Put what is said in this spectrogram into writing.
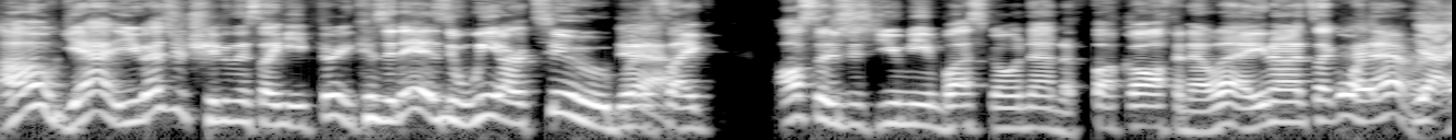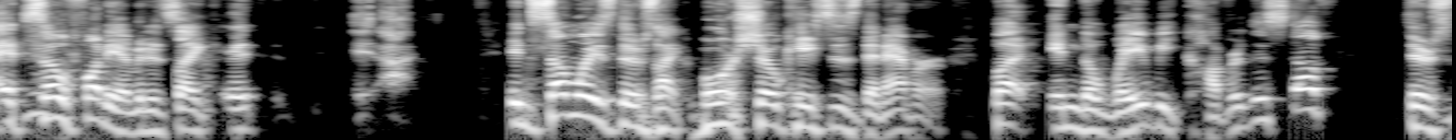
oh yeah, you guys are treating this like E3 because it is, and we are too. But Yeah. it's like also it's just you, me, and Bless going down to fuck off in LA. You know, it's like whatever. Yeah, it's so funny. I mean, it's like it, it- I- in some ways there's like more showcases than ever, but in the way we cover this stuff, there's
